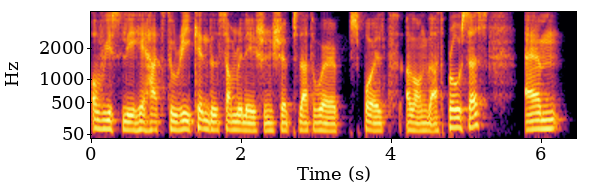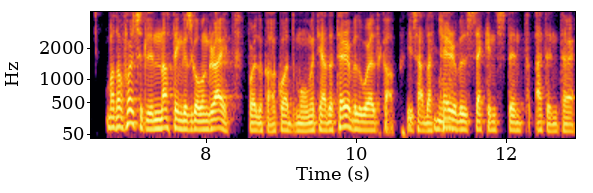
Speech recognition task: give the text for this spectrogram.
Obviously, he had to rekindle some relationships that were spoilt along that process. Um, but unfortunately, nothing is going right for Lukaku at the moment. He had a terrible World Cup. He's had a terrible second stint at Inter.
